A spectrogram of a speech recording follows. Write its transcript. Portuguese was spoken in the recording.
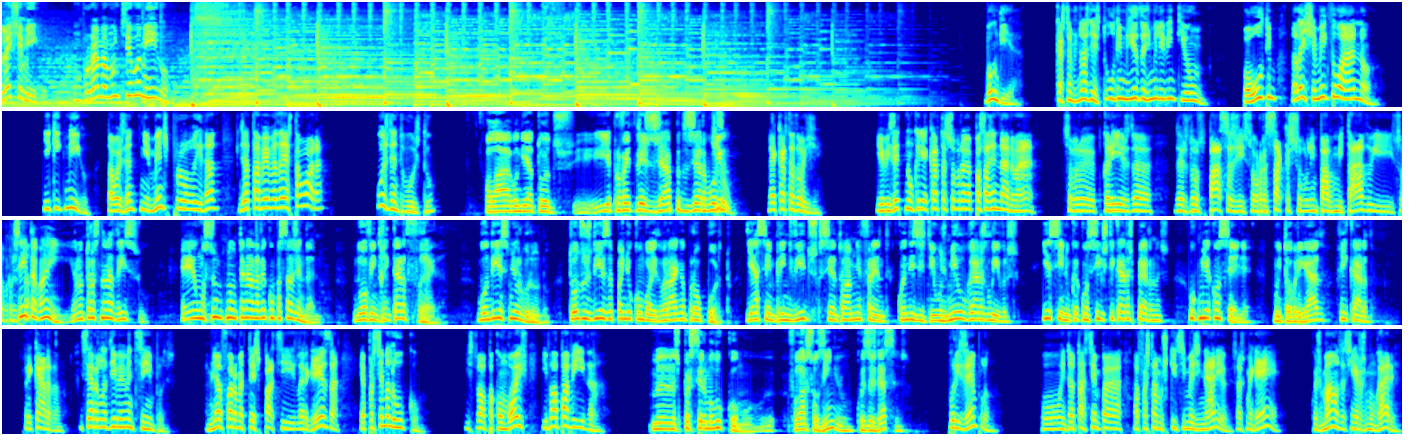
Aleixo Amigo, um programa muito seu amigo. Bom dia. Cá estamos nós neste último dia de 2021. Para o último Aleixo Amigo do ano. E aqui comigo está o ajudante tinha menos probabilidade de já estar bêbado a esta hora. O ajudante Busto. Olá, bom dia a todos. E e aproveito desde já para desejar boas. Tio, lê a carta de hoje. E avisei-te que não queria cartas sobre a passagem de ano, não é? Sobre porcarias da, das 12 passas e sobre ressacas sobre limpar vomitado e sobre... Sim, está bem. Eu não trouxe nada disso. É um assunto que não tem nada a ver com passagem de ano. Do ouvinte Ricardo Ferreira. Bom dia, Sr. Bruno. Todos os dias apanho o comboio de Braga para o Porto. E há sempre indivíduos que se sentam à minha frente, quando existem uns mil lugares livres. E assim nunca consigo esticar as pernas. O que me aconselha? Muito obrigado, Ricardo. Ricardo, isso é relativamente simples. A melhor forma de ter espaço e largueza é parecer maluco. Isto vale para comboios e vale para a vida. Mas parecer maluco como? Falar sozinho? Coisas dessas? Por exemplo. Ou então está sempre a afastar mosquitos imaginários. Sabes como é que é? Com as mãos assim a resmungar.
